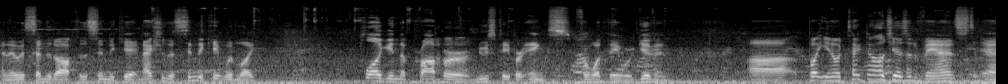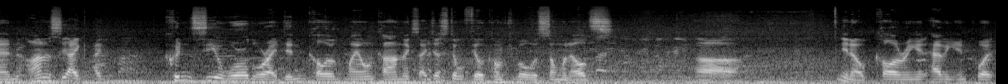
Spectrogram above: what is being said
and they would send it off to the syndicate. And actually, the syndicate would like plug in the proper newspaper inks for what they were given. Uh, but you know, technology has advanced, and honestly, I, I couldn't see a world where I didn't color my own comics. I just don't feel comfortable with someone else, uh, you know, coloring it, having input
